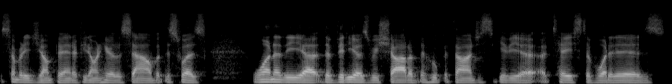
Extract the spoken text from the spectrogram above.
somebody jump in if you don't hear the sound, but this was one of the uh, the videos we shot of the Hoopathon just to give you a, a taste of what it is.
